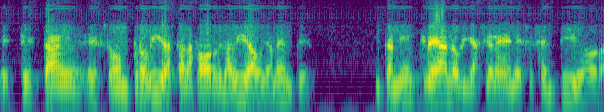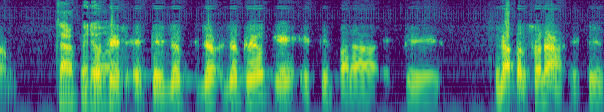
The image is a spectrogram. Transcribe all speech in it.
este, están eh, son providas, están a favor de la vida, obviamente, y también crean obligaciones en ese sentido. ¿verdad? Claro, pero... Entonces, este, yo, yo, yo creo que este, para este, una persona este,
